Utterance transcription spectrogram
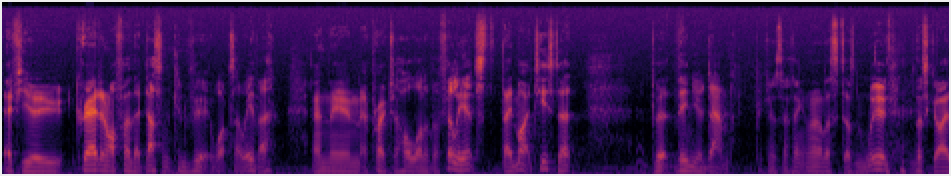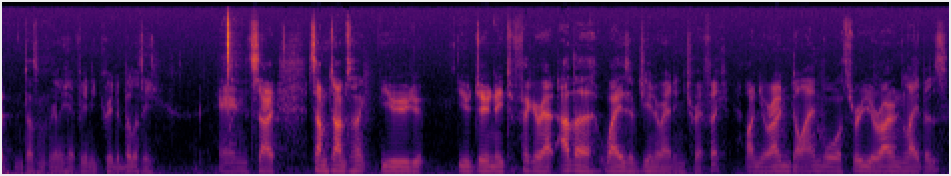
if you create an offer that doesn't convert whatsoever, and then approach a whole lot of affiliates, they might test it, but then you're done because they think, well, this doesn't work. this guy doesn't really have any credibility, and so sometimes I think you you do need to figure out other ways of generating traffic on your own dime or through your own labours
